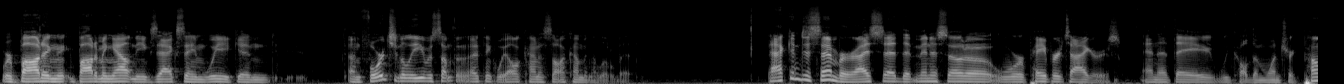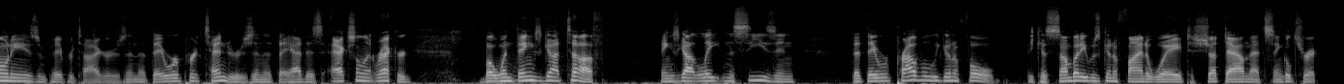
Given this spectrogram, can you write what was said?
were bottoming bottoming out in the exact same week, and unfortunately, it was something that I think we all kind of saw coming a little bit. Back in December, I said that Minnesota were paper tigers and that they we called them one trick ponies and paper tigers and that they were pretenders and that they had this excellent record. But when things got tough, things got late in the season, that they were probably going to fold because somebody was going to find a way to shut down that single trick,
